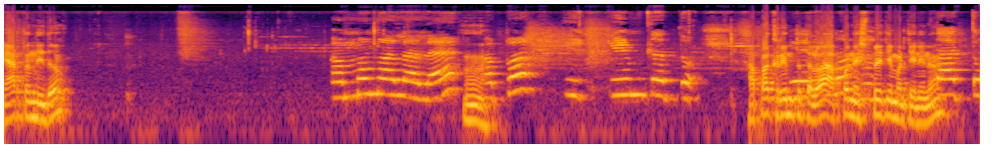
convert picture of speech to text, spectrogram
ಯಾರು ತಂದಿದ್ದು? ಅಮ್ಮ. ಅಪ್ಪ ಕ್ರೀಮ್ ತತ್ತು. ಅಪ್ಪ ಕ್ರೀಮ್ ತತ್ತಲ್ವಾ? ಅಪ್ಪನ ಎಷ್ಟು ಪ್ರೀತಿ ಮಾಡ್ತೀನಿ ನೀನು? ತತ್ತು.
